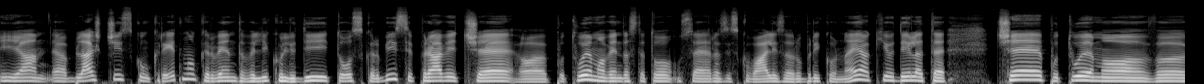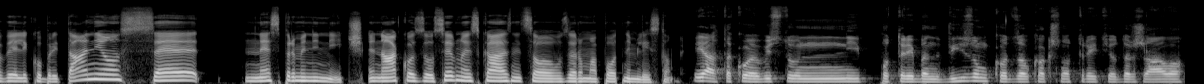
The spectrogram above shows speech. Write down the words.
Ja, eh, blaž čist konkretno, ker vem, da veliko ljudi to skrbi. Se pravi, če uh, potujemo, vem, da ste to vse raziskovali za rubriko Neja, ki jo delate. Če potujemo v Veliko Britanijo, se ne spremeni nič. Enako za osebno izkaznico oziroma potnim listom. Ja, tako je. V bistvu ni potreben vizum kot za kakšno tretjo državo.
